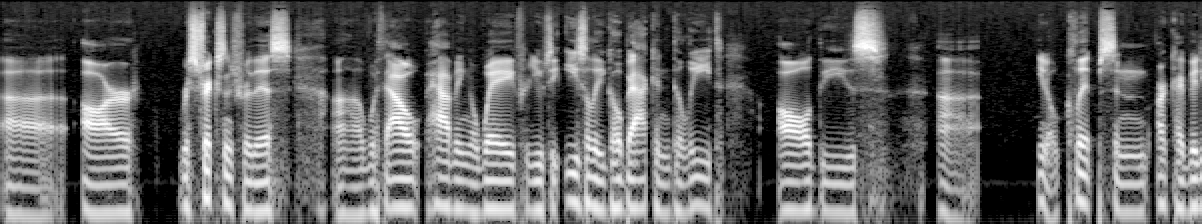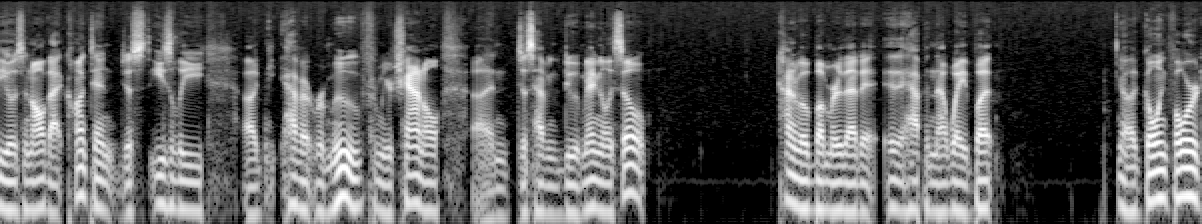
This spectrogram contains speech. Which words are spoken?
uh, our restrictions for this," uh, without having a way for you to easily go back and delete all these uh, you know clips and archive videos and all that content just easily uh, have it removed from your channel uh, and just having to do it manually. So kind of a bummer that it, it happened that way but uh, going forward,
